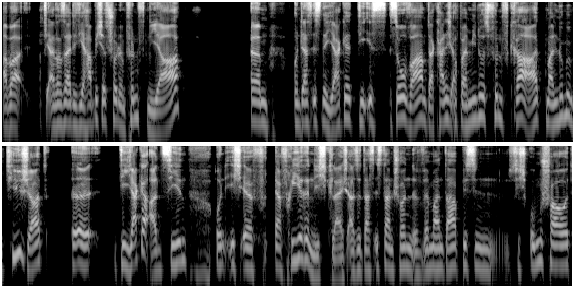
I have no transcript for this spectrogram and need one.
Aber die andere Seite, die habe ich jetzt schon im fünften Jahr. Ähm, und das ist eine Jacke, die ist so warm, da kann ich auch bei minus 5 Grad mal nur mit dem T-Shirt äh, die Jacke anziehen und ich äh, erfriere nicht gleich. Also das ist dann schon, wenn man da ein bisschen sich umschaut,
